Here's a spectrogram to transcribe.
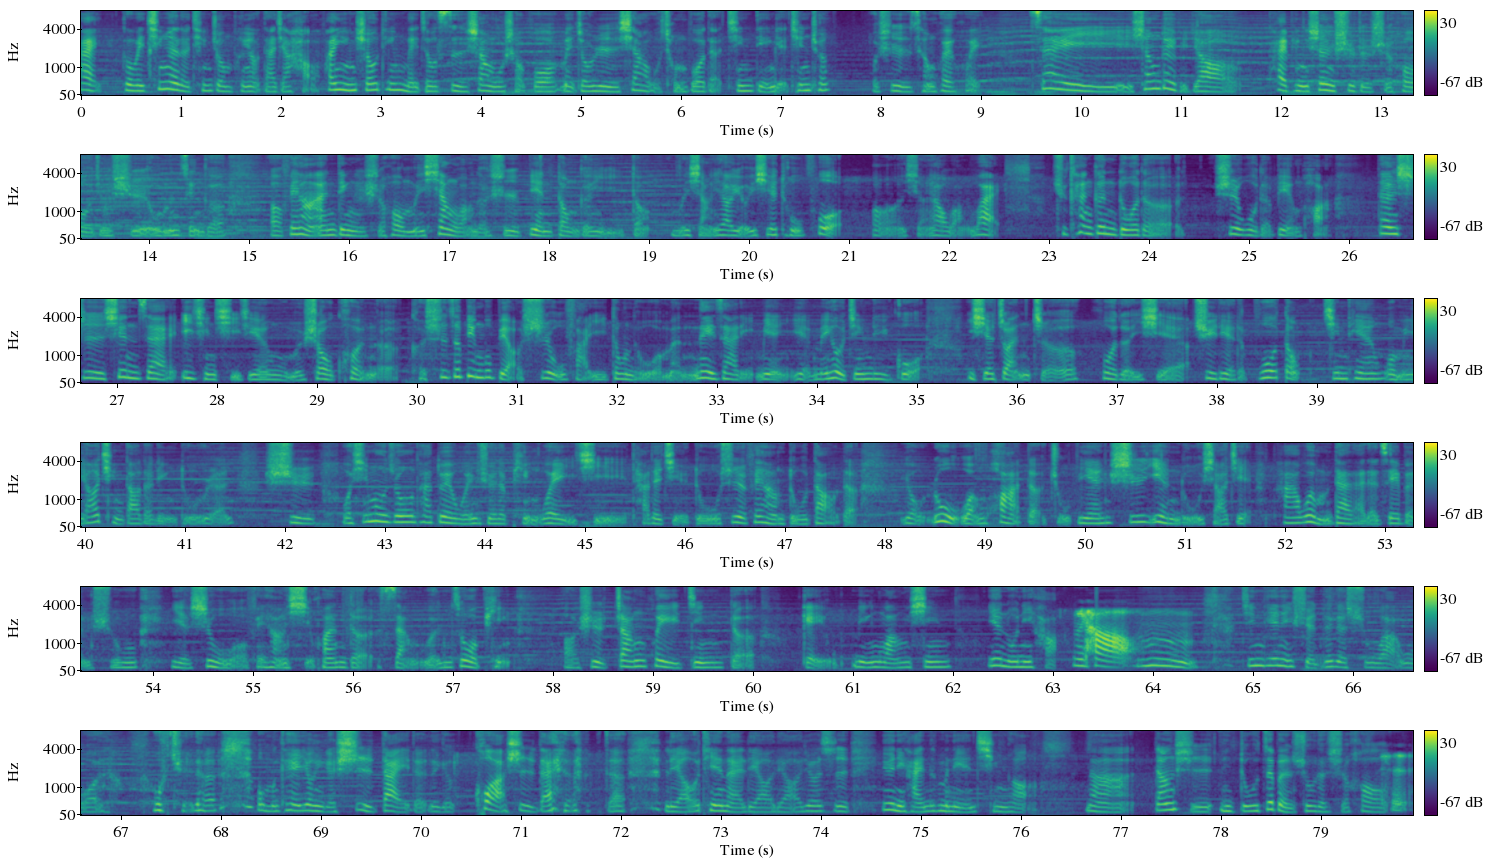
嗨，各位亲爱的听众朋友，大家好，欢迎收听每周四上午首播、每周日下午重播的经典也青春。我是陈慧慧。在相对比较太平盛世的时候，就是我们整个呃非常安定的时候，我们向往的是变动跟移动，我们想要有一些突破，呃，想要往外去看更多的事物的变化。但是现在疫情期间，我们受困了。可是这并不表示无法移动的我们内在里面也没有经历过一些转折或者一些剧烈的波动。今天我们邀请到的领读人，是我心目中他对文学的品味以及他的解读是非常独到的。有路文化的主编施彦如小姐，她为我们带来的这本书也是我非常喜欢的散文作品，哦，是张慧晶的《给冥王星》。彦如你好，你好，嗯，今天你选这个书啊，我我觉得我们可以用一个世代的那个跨世代的的聊天来聊聊，就是因为你还那么年轻哦，那。当时你读这本书的时候，是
